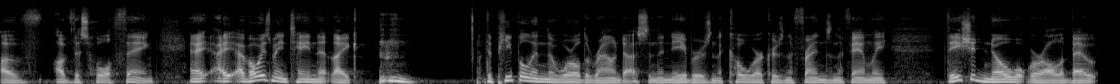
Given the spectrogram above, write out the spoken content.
of of this whole thing. And I, I I've always maintained that like the people in the world around us and the neighbors and the coworkers and the friends and the family, they should know what we're all about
